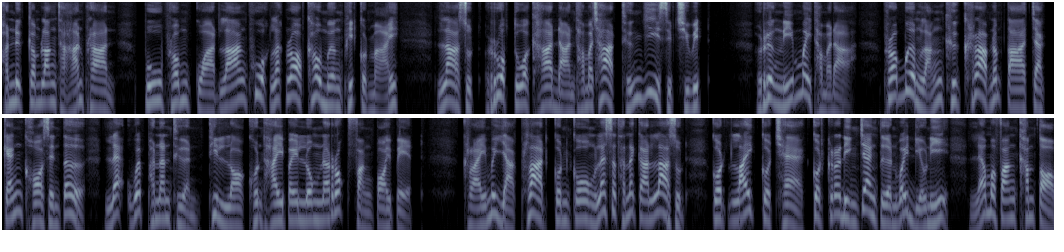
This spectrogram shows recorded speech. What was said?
ผนึกกำลังทหารพราน ปูพรมกวาดล้างพวกลักลอบเข้าเมืองผิดกฎหมาย ล่าสุดรวบตัวคาด่านธรรมชาติถึง 20 ชีวิต เรื่องนี้ไม่ธรรมดา เพราะเบื้องหลังคือคราบน้ำตาจากแก๊งคอเซนเตอร์ และเว็บพนันเถื่อนที่หลอกคนไทยไปลงนรกฝั่งปอยเปตใครไม่อยากพลาดกลโกงและสถานการณ์ล่าสุด กดไลค์กดแชร์ กดกระดิ่งแจ้งเตือนไว้เดี๋ยวนี้ แล้วมาฟังคำตอบ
